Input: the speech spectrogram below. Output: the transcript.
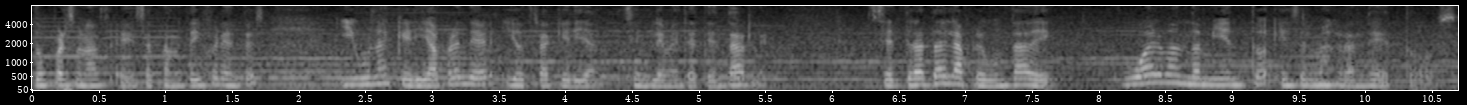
dos personas exactamente diferentes y una quería aprender y otra quería simplemente tentarle. Se trata de la pregunta de ¿Cuál mandamiento es el más grande de todos?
